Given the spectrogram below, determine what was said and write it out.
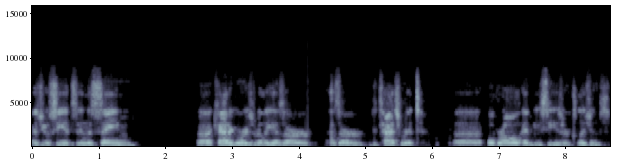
as you'll see, it's in the same uh, categories really as our as our detachment uh, overall MVCs or collisions.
